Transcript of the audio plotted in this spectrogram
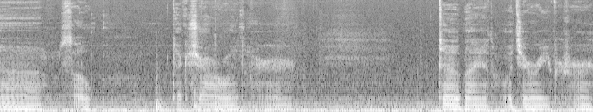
uh, soap take a shower with or tub bath, whichever you prefer.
